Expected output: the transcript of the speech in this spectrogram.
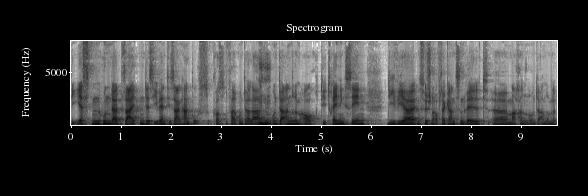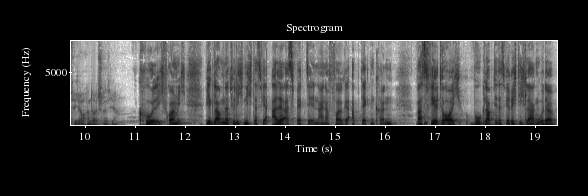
die ersten 100 Seiten des Event Design Handbuchs kostenfrei runterladen. Mhm. Unter anderem auch die Trainingsszenen, die wir inzwischen auf der ganzen Welt äh, machen. Unter anderem natürlich auch in Deutschland hier. Cool, ich freue mich. Wir glauben natürlich nicht, dass wir alle Aspekte in einer Folge abdecken können. Was fehlte euch? Wo glaubt ihr, dass wir richtig lagen oder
